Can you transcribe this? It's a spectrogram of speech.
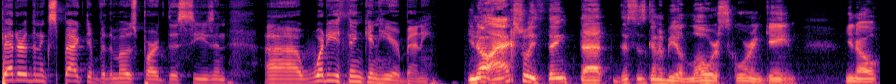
better than expected for the most part this season. Uh, what are you thinking here benny? You know i actually think that this is going to be a lower scoring game. You know,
